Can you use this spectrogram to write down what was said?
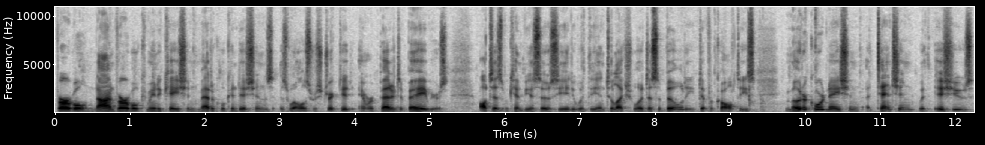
verbal, nonverbal communication, medical conditions, as well as restricted and repetitive behaviors. Autism can be associated with the intellectual disability, difficulties, motor coordination, attention with issues,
